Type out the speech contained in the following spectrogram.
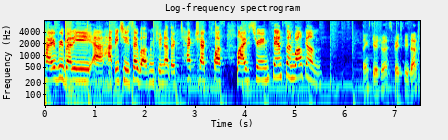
Hi, everybody. Uh, happy Tuesday. Welcome to another Tech Check Plus live stream. Samson, welcome. Thanks, Deirdre. It's great to be back.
